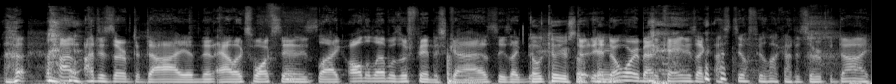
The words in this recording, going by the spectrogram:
I, I deserve to die, and then Alex walks in. He's like, "All the levels are finished, guys." He's like, Don't kill yourself, Yeah, don't worry about it, Kane." He's like, "I still feel like I deserve to die."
